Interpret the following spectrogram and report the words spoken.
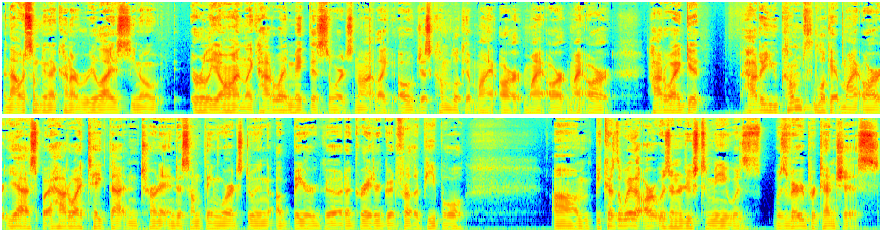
and that was something I kind of realized you know early on like how do I make this where it's not like oh just come look at my art my art my art? How do I get how do you come look at my art? Yes but how do I take that and turn it into something where it's doing a bigger good a greater good for other people um, because the way the art was introduced to me was was very pretentious,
